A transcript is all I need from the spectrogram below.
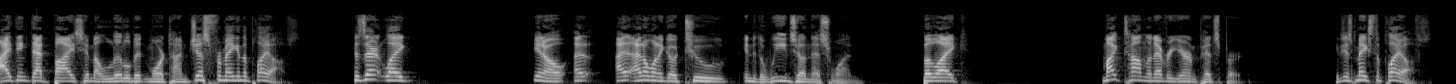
I think that buys him a little bit more time just for making the playoffs. Because they're like, you know, I, I don't want to go too into the weeds on this one, but like Mike Tomlin every year in Pittsburgh, he just makes the playoffs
